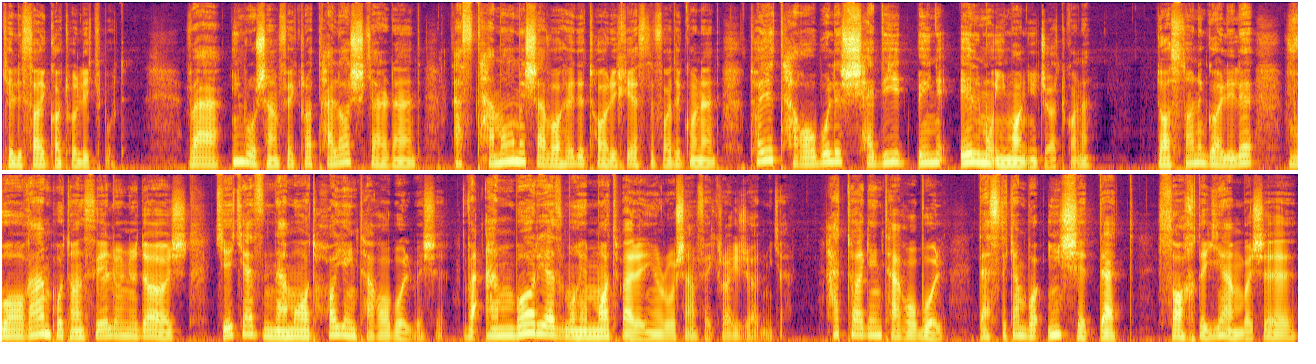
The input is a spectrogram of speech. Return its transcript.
کلیسای کاتولیک بود. و این روشنفکرها تلاش کردند از تمام شواهد تاریخی استفاده کنند تا یه تقابل شدید بین علم و ایمان ایجاد کنند. داستان گالیله واقعا پتانسیل اونو داشت که یکی از نمادهای این تقابل بشه و انباری از مهمات برای این روشنفکرها ایجاد می‌کرد. حتی اگه این تقابل دستکم با این شدت ساختگی هم باشه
